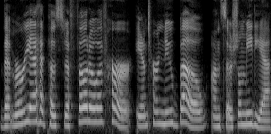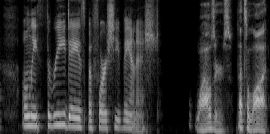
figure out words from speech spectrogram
that Maria had posted a photo of her and her new beau on social media only three days before she vanished. wowzers. That's a lot.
